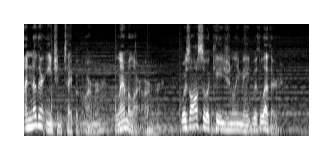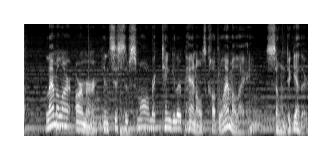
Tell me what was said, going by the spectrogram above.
Another ancient type of armor, lamellar armor, was also occasionally made with leather. Lamellar armor consists of small rectangular panels called lamellae sewn together.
